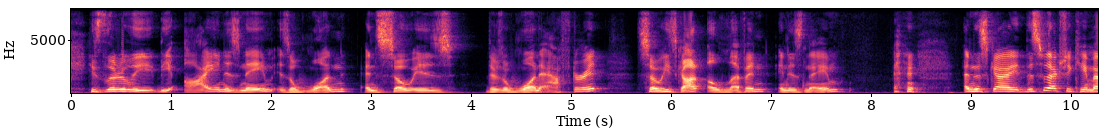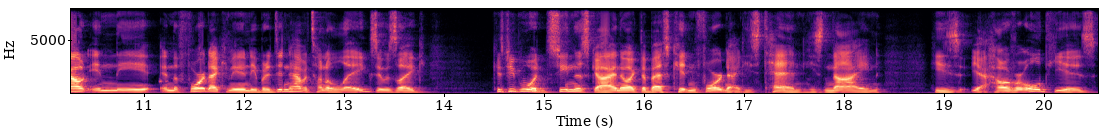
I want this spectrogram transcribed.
he's literally the I in his name is a one, and so is there's a one after it. So he's got eleven in his name. And this guy, this actually came out in the in the Fortnite community, but it didn't have a ton of legs. It was like because people had seen this guy and they're like the best kid in Fortnite. He's 10, he's 9, he's, yeah, however old he is.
